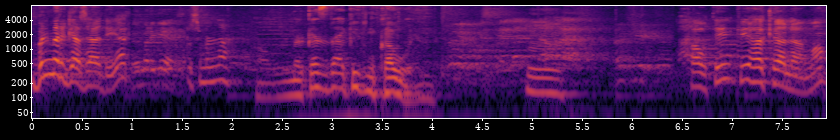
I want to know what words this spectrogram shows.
بالمرقاز هذه ياك؟ بالمرقاز بسم الله. والمركز ده أكيد مكون. خوتي فيها كلام؟ واو.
